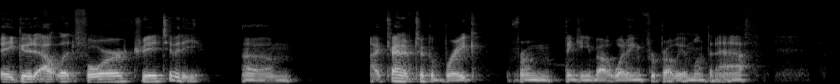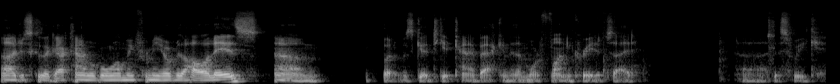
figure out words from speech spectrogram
a good outlet for creativity. Um, I kind of took a break from thinking about wedding for probably a month and a half. uh, just because it got kind of overwhelming for me over the holidays. Um, but it was good to get kind of back into the more fun, creative side uh, this week.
